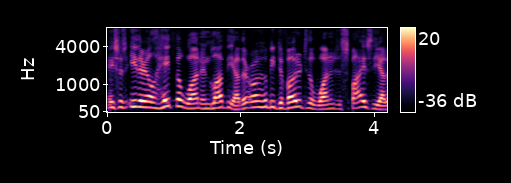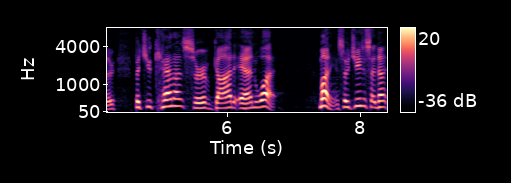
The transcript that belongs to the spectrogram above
And he says, either he'll hate the one and love the other, or he'll be devoted to the one and despise the other. But you cannot serve God and what? Money. And so Jesus said, no,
